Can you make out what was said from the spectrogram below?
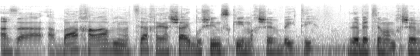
אז הבא אחריו לנצח היה שי בושינסקי עם מחשב ביתי. זה בעצם המחשב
